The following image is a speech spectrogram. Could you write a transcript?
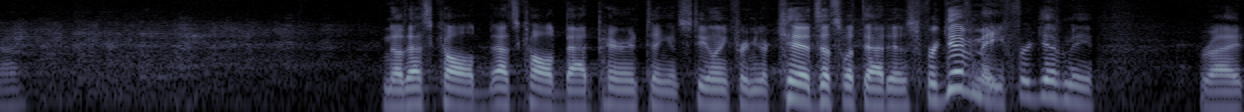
right? No, that's called, that's called bad parenting and stealing from your kids. That's what that is. Forgive me, forgive me, right?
